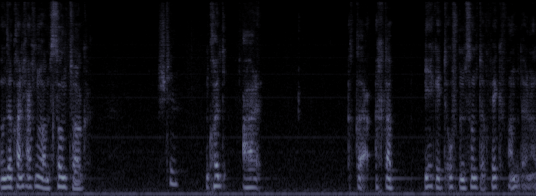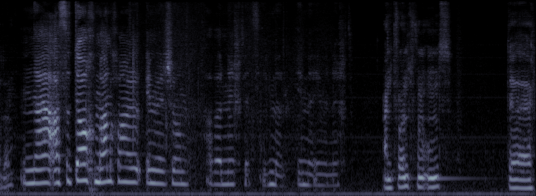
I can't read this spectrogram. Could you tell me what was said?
Und da kann ich einfach nur am Sonntag. Stimmt. Und könnt, aber ich glaube, ihr geht oft am Sonntag wegwandern, oder? Na, also doch, manchmal irgendwie schon, aber nicht jetzt immer, immer, immer nicht. Ein Freund von uns, der.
